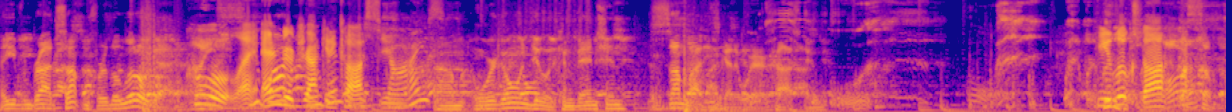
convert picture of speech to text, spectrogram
I even brought something for the little guy. Cool, an You Ender Dragon costume. Um, we're going to a convention. Somebody's got to wear a costume. He looks awesome. Awesome.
